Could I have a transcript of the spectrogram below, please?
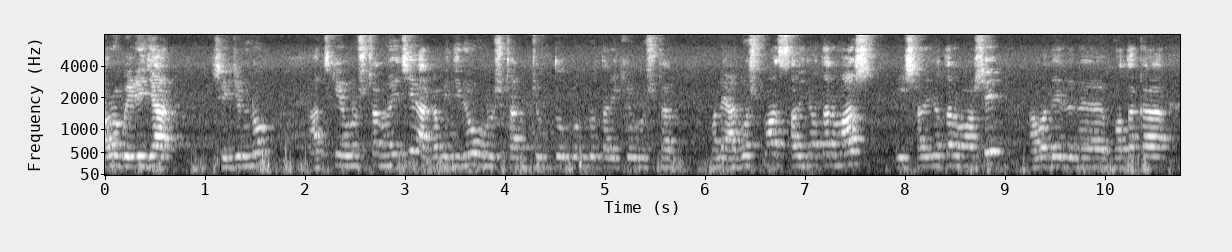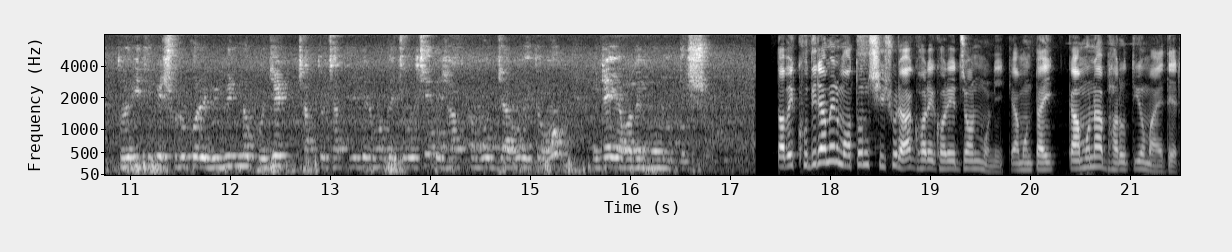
আরও বেড়ে যাক, সেই জন্য আজকে অনুষ্ঠান হয়েছে। আগামী দিনেও অনুষ্ঠান, চোদ্দ, পনেরো তারিখে অনুষ্ঠান মানে আগস্ট মাস স্বাধীনতার মাস। এই স্বাধীনতার মাসে আমাদের পতাকা তৈরি থেকে শুরু করে বিভিন্ন প্রজেক্ট ছাত্রছাত্রীদের মধ্যে চলছে। দেশাত্মবোধ জাগরিত হোক, এটাই আমাদের মূল উদ্দেশ্য। তবে ক্ষুদিরামের মতন শিশুরা ঘরে ঘরে জন্ম নিক, এমনটাই কামনা ভারতীয় মায়েদের।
